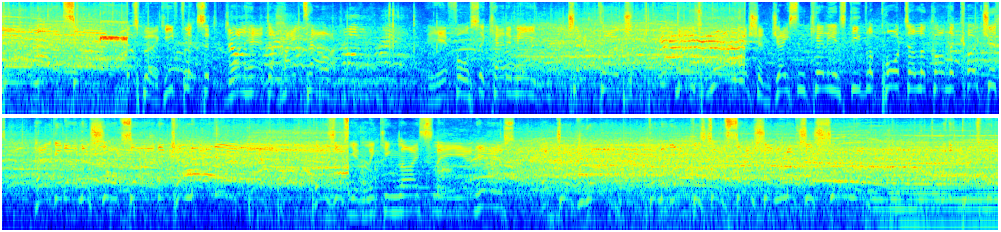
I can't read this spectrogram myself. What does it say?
ball. Pittsburgh, he flicks it one hand to Hightower. The Air Force Academy track coach knows one mission. Jason Kelly and Steve Laporta look on the coaches. Hager down the short side. The Canadian. Linking nicely, and here's a good run from the local sensation, Misha Shorin, with a Pittsburgh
